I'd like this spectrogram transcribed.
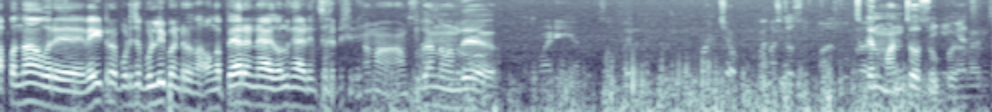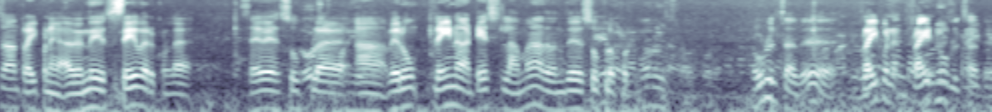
அப்போ தான் ஒரு வெயிட்டரை பிடிச்சி புள்ளி பண்ணிருந்தான். அவங்க பேர் என்ன? சொல்லுங்க அப்படின்னு சொல்லிட்டு. ஆமாம் சுதான் வந்து சிக்கன் மன்சோ சூப்பு ட்ரை பண்ணுங்கள் அது வந்து சேவை இருக்கும்ல. சேவை சூப்பில் வெறும் பிளெயினாக டேஸ்ட் இல்லாமல் அதை வந்து சூப்பில் போட்டு நூடுல்ஸ் அது? ஃப்ரை பண்ண ஃப்ரைட் நூடுல்ஸ் அது?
